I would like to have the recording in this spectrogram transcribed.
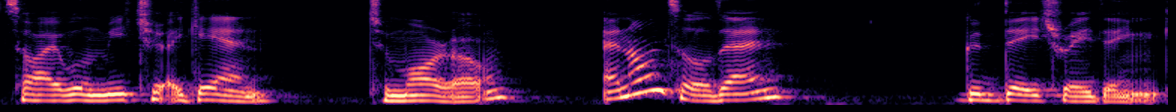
So I will meet you again tomorrow and until then, good day trading.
